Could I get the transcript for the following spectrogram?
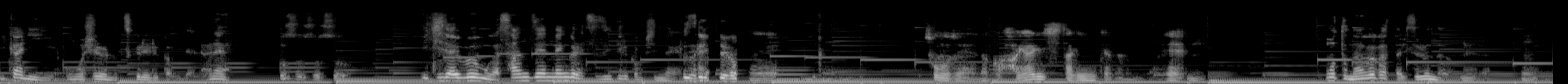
ん。いかに面白いの作れるかみたいなね。そうそうそうそう。一大ブームが3000年ぐらい続いてるかもしれないよね。続いてるかもね、そうだよ。なんか流行りしたりみたいなのもね。もっと長かったりするんだろうね。うん。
